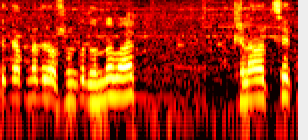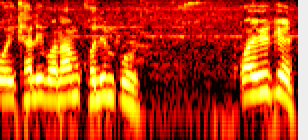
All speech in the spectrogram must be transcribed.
থেকে আপনাদের অসংখ্য ধন্যবাদ। খেলা হচ্ছে কৈখালি বনাম খলিমপুর। কয় উইকেট?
